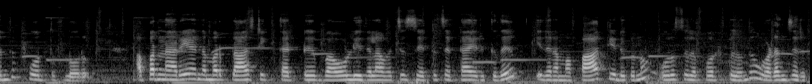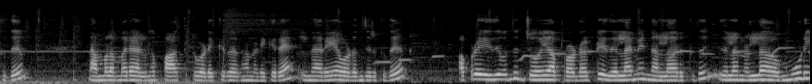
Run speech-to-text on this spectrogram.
வந்து ஃபோர்த்து ஃப்ளோரு அப்புறம் நிறைய இந்த மாதிரி பிளாஸ்டிக் தட்டு பவுல் இதெல்லாம் வச்சு செட்டு செட்டாக இருக்குது. இதை நம்ம பார்த்து எடுக்கணும். ஒரு சில பொருட்கள் வந்து உடஞ்சிருக்குது. நம்மளை மாதிரி ஆளுங்க பார்த்துட்டு உடைக்கிறாங்கன்னு நினைக்கிறேன். நிறைய உடஞ்சிருக்குது. அப்புறம் இது வந்து ஜோயா ப்ராடக்ட் இது எல்லாமே நல்லா இருக்குது. இதெல்லாம் நல்லா மூடி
